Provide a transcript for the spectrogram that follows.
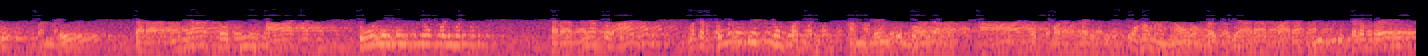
کہ بندے تراویہ تو تھی آٹھ تو نے بھی کیوں پڑی ترابیاں تو آٹھ مگر تم نے بھی کیوں پڑھ ہم کہیں گے مولا آٹھ پڑھ کر تو ہم نو، دس، گیارہ، بارہ، بیس کی طرف گئے۔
